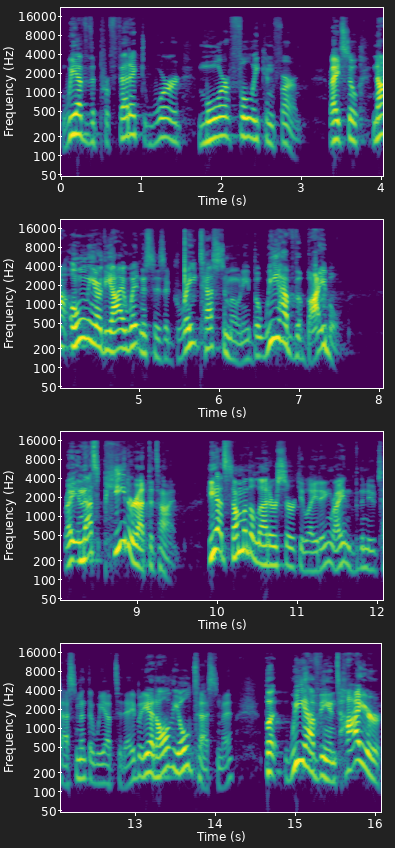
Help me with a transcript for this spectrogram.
We have the prophetic word more fully confirmed, right? So not only are the eyewitnesses a great testimony, but we have the Bible, right? And that's Peter at the time. He had some of the letters circulating, right, in the New Testament that we have today, but he had all the Old Testament. But we have the entire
